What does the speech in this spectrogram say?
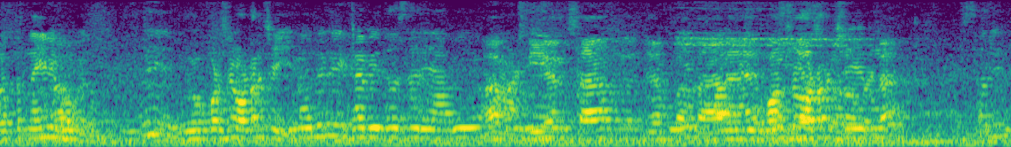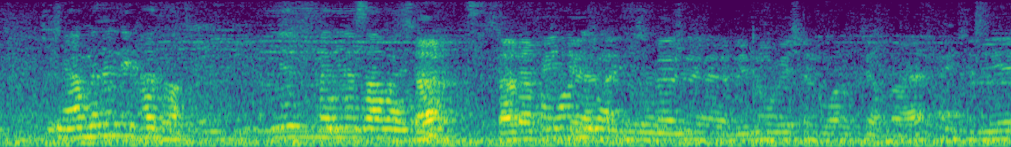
मतलब नहीं लिखोगे तुम ऊपर से ऑर्डर चाहिए? मैंने लिखा भी था सर यहाँ भी। अब सीएम साहब जब बता रहे हैं कौन सा ऑर्डर चाहिए सर यहाँ मैंने लिखा था। ये मैनेजर साहब आए सर सर अभी है रिनोवेशन वर्क चल रहा है तो इसलिए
